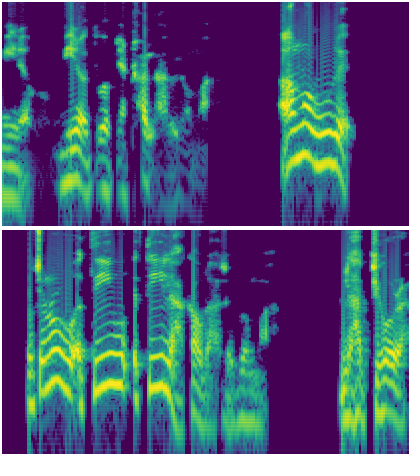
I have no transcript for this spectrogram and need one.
မေးတော့မေးတော့သူကပြန်ထွက်လာပြီးတော့မှအာမဟုတ်ဘူးတဲ့ဟိုကျွန်တော်တို့အသီးအသီးလာကောက်တာဆိုပြီးတော့မှလာပြောတာ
